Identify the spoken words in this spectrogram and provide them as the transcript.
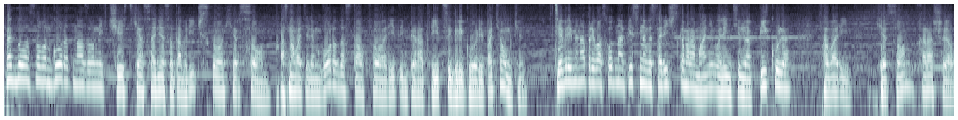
Так был основан город, названный в честь Херсонеса Таврического Херсон. Основателем города стал фаворит императрицы Григорий Потемкин. В те времена превосходно описаны в историческом романе Валентина Пикуля «Фаворит». Херсон хорошел,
